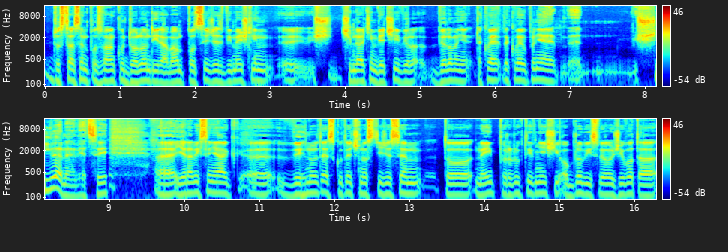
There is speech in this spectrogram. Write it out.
dostal jsem pozvánku do Londýna, mám pocit, že vymýšlím eh, čím dál tím větší vylomeně, takové, takové úplně šílené věci, jen abych se nějak vyhnul té skutečnosti, že jsem to nejproduktivnější období svého života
